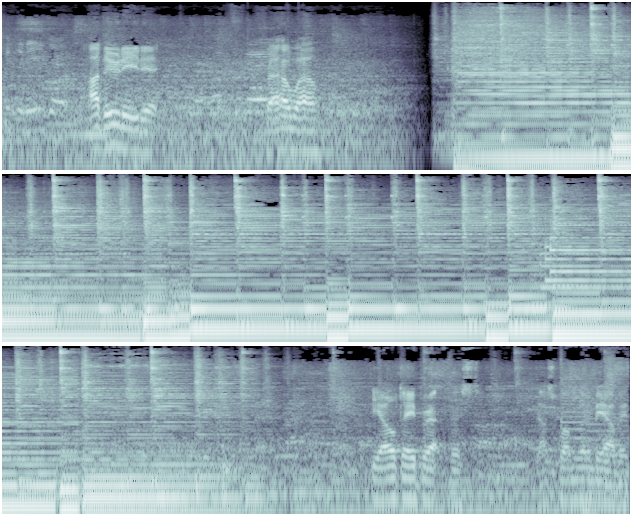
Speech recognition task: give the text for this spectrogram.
think you need it. I do need it. Farewell. Day breakfast. That's what I'm going to be having.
